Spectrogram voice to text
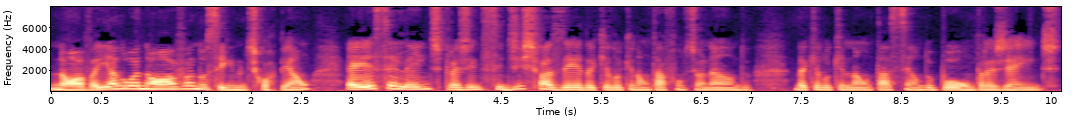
nova. E a lua nova no signo de escorpião é excelente para a gente se desfazer daquilo que não está funcionando, daquilo que não está sendo bom para gente.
